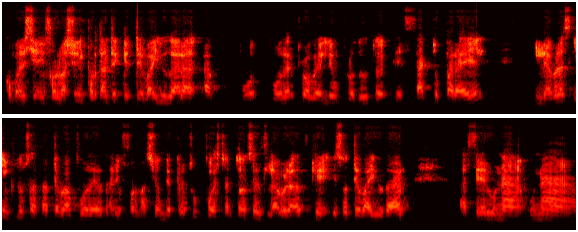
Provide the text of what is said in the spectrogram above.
como decía, información importante que te va a ayudar a, a poder proveerle un producto exacto para él y la verdad es que incluso hasta te va a poder dar información de presupuesto. Entonces, la verdad es que eso te va a ayudar a hacer una, una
